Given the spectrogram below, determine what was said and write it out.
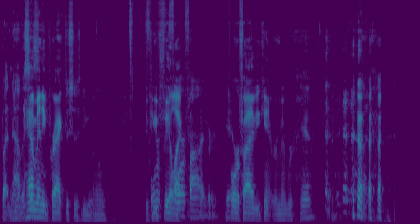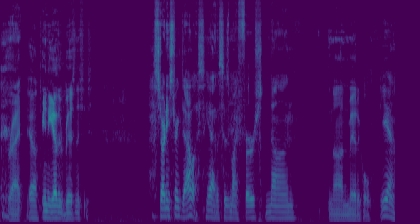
But now this How is many practices do you own? if four, you feel four like or five or yeah. four or five you can't remember, Yeah. right? Yeah. Any other businesses? Starting Strength Dallas. Yeah, this is my first non. Non-medical. Yeah.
